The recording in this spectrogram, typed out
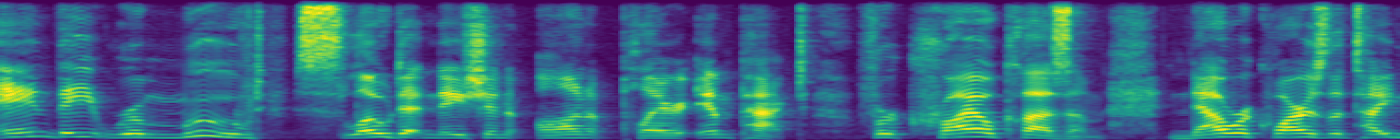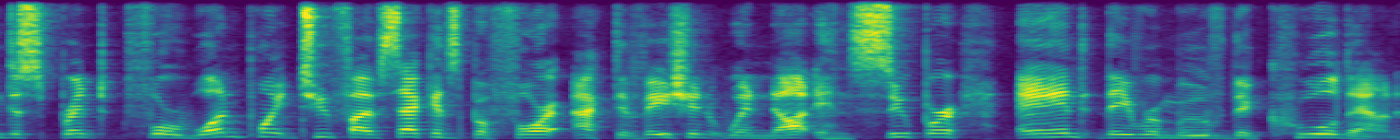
and they removed slow detonation on player impact for Cryoclasm now requires the Titan to sprint for 1.25 seconds before activation when not in super, and they removed the cooldown.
